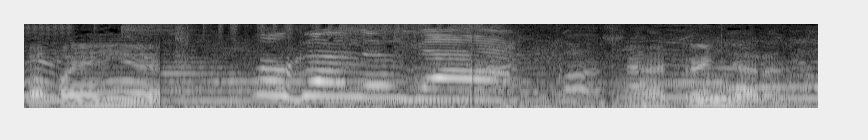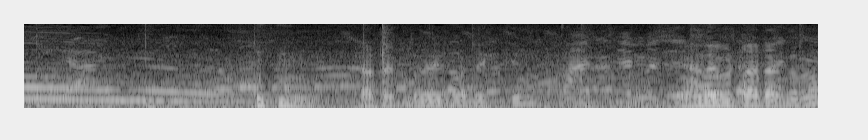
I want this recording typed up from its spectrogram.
पापा यहीं है। हाँ, ट्रेन जा रहा है। टाटा करो एक बार देखते हैं। यहाँ देखो टाटा करो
